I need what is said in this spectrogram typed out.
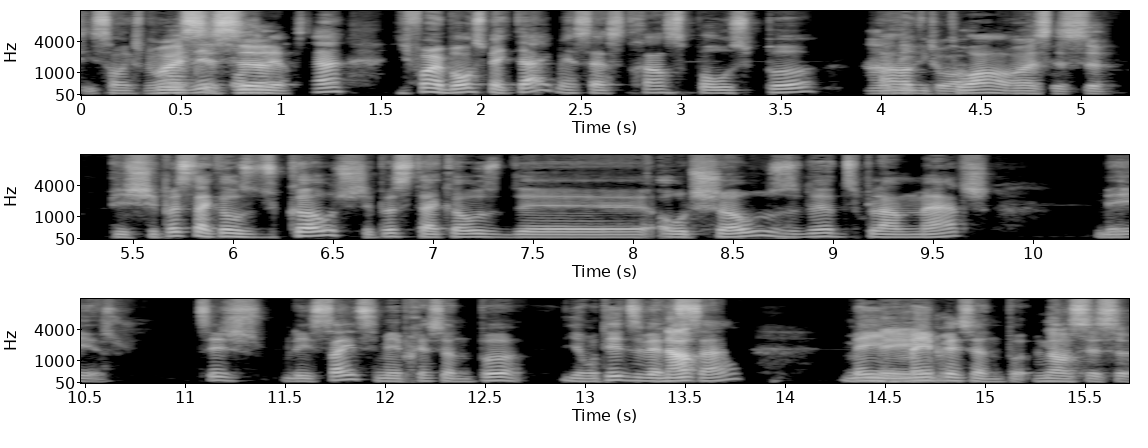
Ils sont explosifs, ils font un bon spectacle, mais ça ne se transpose pas en, victoire. c'est ça. Puis je sais pas si c'est à cause du coach, je sais pas si c'est à cause d'autre chose, du plan de match. Mais les Saints, ils ne m'impressionnent pas. Ils ont été divertissants, mais, ils ne m'impressionnent pas. Non, c'est ça.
